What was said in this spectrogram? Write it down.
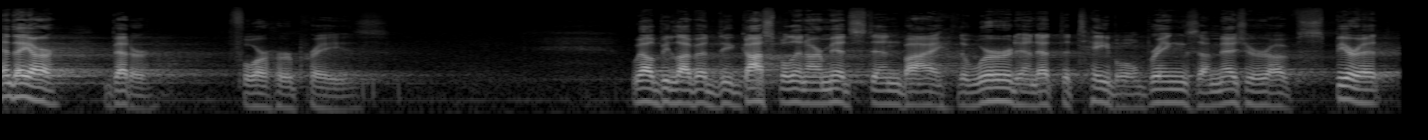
and they are better for her praise. Well, beloved, the gospel in our midst and by the word and at the table brings a measure of spirit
